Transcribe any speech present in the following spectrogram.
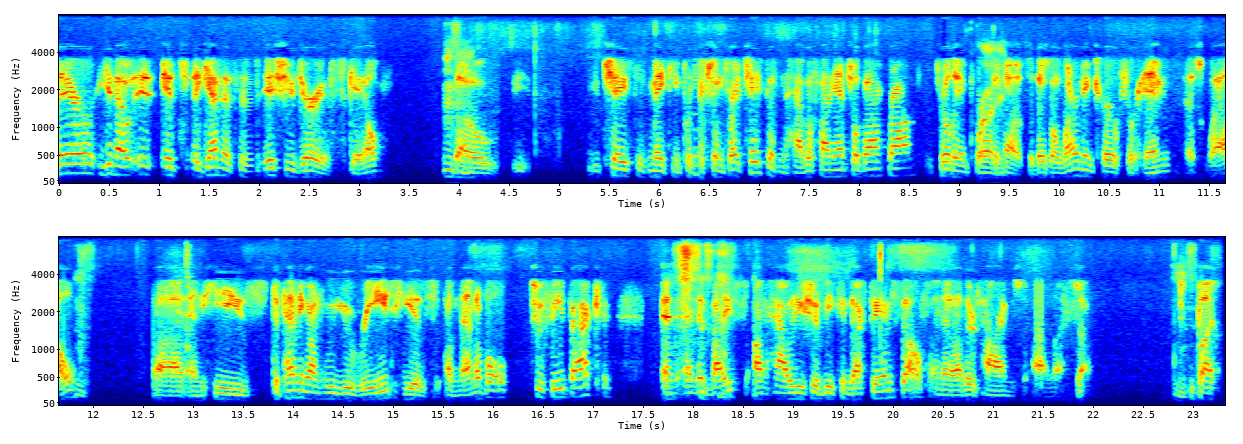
there, you know, it, it's again, it's this issue, Jerry, of scale. Mm-hmm. So Chase is making predictions, right? Chase doesn't have a financial background. It's really important right. to know. So there's a learning curve for him as well. Mm. Uh, and he's, depending on who you read, he is amenable to feedback and, and advice on how he should be conducting himself, and at other times, uh, less so. Mm. But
